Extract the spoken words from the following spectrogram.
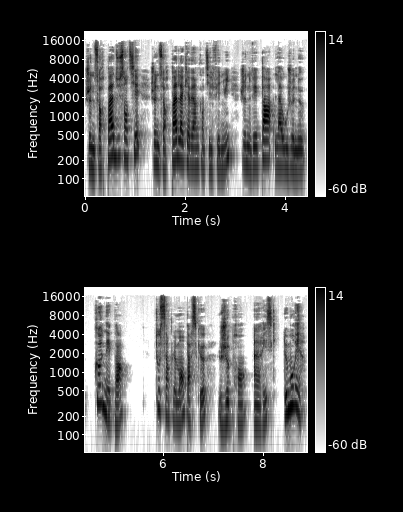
je ne sors pas du sentier, je ne sors pas de la caverne quand il fait nuit, je ne vais pas là où je ne connais pas, tout simplement parce que je prends un risque de mourir.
